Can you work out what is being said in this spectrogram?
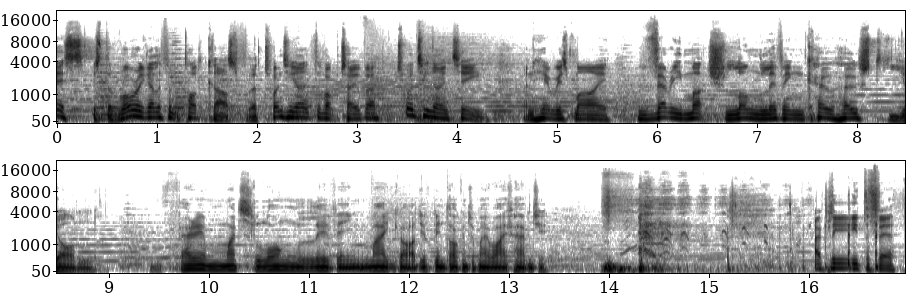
This is the Roaring Elephant podcast for the 29th of October 2019. And here is my very much long living co host, Jon. Very much long living. My God, you've been talking to my wife, haven't you? I plead the fifth.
